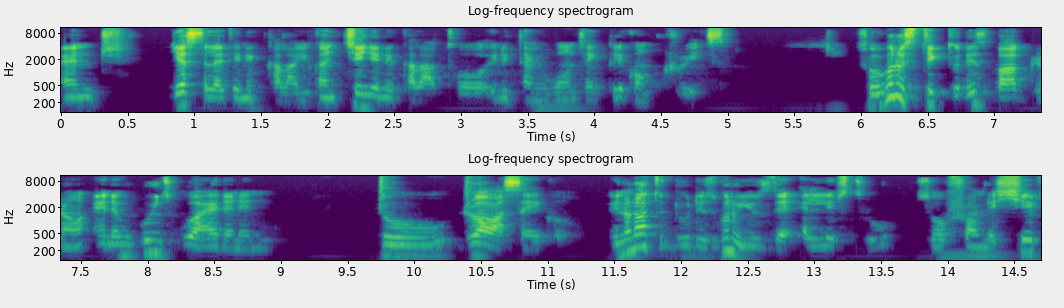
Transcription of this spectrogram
And just select any color. You can change any color at all anytime you want and click on create. So we're going to stick to this background and we're going to go ahead and then to draw our circle in order to do this we're going to use the ellipse tool. So from the shape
